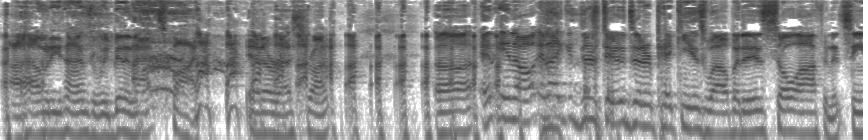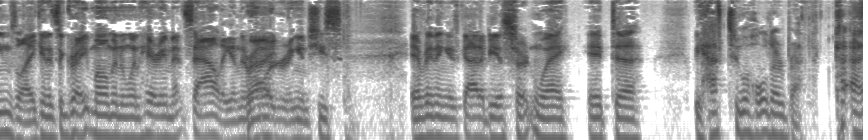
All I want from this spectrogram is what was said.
Uh, how many times have we been in that spot in a restaurant? Uh, and you know, and like there's dudes that are picky as well, but it is so often it seems like, and it's a great moment when Harry met Sally and they're Right. ordering, and she's everything has got to be a certain way. It uh, we have to hold our breath, uh,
